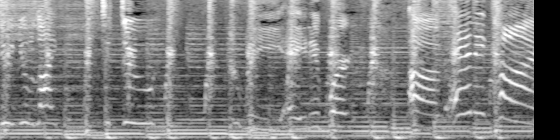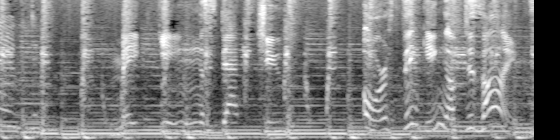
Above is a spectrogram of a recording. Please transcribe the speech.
Do you like to do creative work of any kind? Making a statue or thinking of designs.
